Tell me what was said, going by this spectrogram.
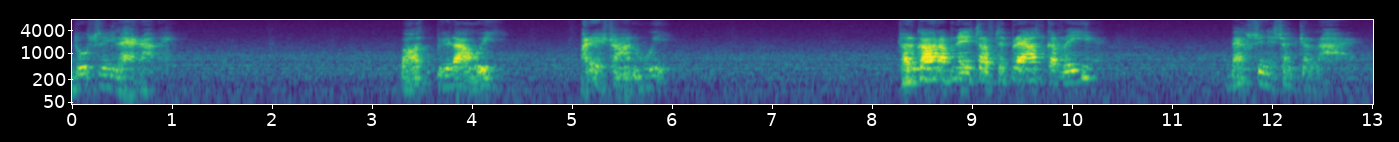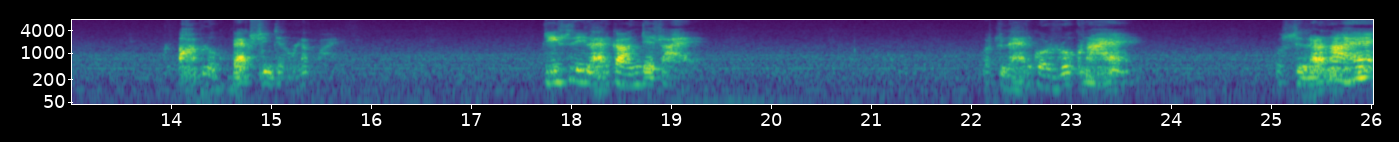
दूसरी लहर आ गई। बहुत पीड़ा हुई, परेशान हुई। सरकार अपने तरफ़ से प्रयास कर रही है। वैक्सीनेशन चल रहा है। आप लोग वैक्सीन ज़रूर लगवाएँ। तीसरी लहर का अंदेशा है। उस लहर को रोकना है। उससे लड़ना है।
